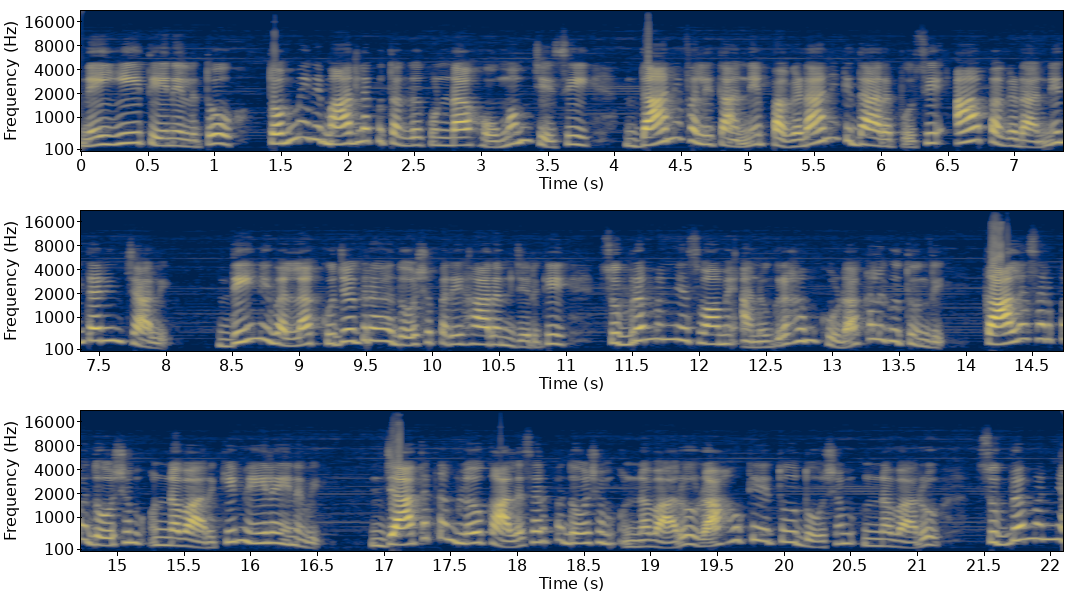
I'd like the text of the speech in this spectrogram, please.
నెయ్యి తేనెలతో తొమ్మిది మార్లకు తగ్గకుండా హోమం చేసి దాని ఫలితాన్ని పగడానికి దారపోసి ఆ పగడాన్ని ధరించాలి. దీనివల్ల కుజగ్రహ దోష పరిహారం జరిగి సుబ్రహ్మణ్య స్వామి అనుగ్రహం కూడా కలుగుతుంది. కాలసర్ప దోషం ఉన్నవారికి మేలైనవి. జాతకంలో కాలసర్ప దోషం ఉన్నవారు రాహుకేతు దోషం ఉన్నవారు సుబ్రహ్మణ్య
